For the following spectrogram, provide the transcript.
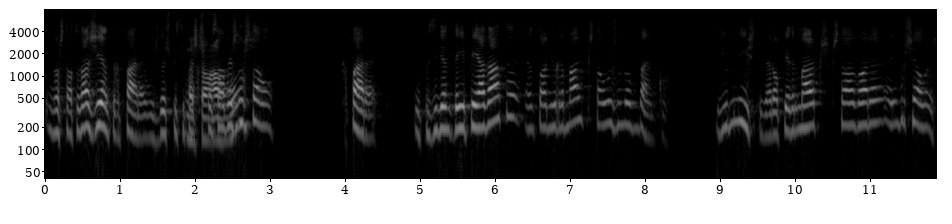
Não está toda a gente, repara, os dois principais responsáveis não estão. Repara, o presidente da IP à data, António Ramalho, que está hoje no novo banco. E o ministro era o Pedro Marques, que está agora em Bruxelas.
